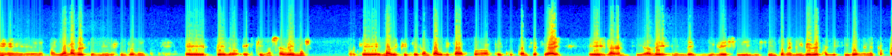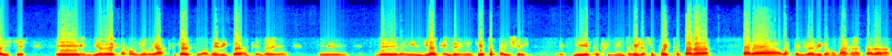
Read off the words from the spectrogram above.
¿Eh? En España más de 100.000 simplemente. pero es que no sabemos porque es más difícil contabilizar por las circunstancias que hay, eh, la cantidad de, miles y, cientos de miles de fallecidos en estos países eh, en vías de desarrollo, de África, de Sudamérica, en fin, de, de, la India, en fin, de, en ciertos países, eh, y el sufrimiento que ya ha supuesto para, para las pérdidas de vidas humanas, para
